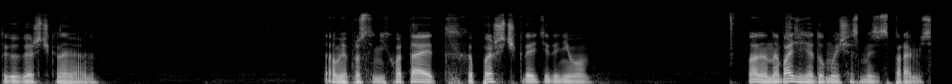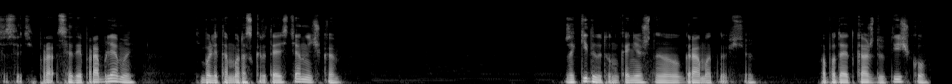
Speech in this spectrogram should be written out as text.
ТГГшечка, наверное. Да, у меня просто не хватает хпшечек дойти до него. Ладно, на базе, я думаю, сейчас мы справимся с, эти, с этой проблемой. Тем более там раскрытая стеночка. Закидывает он, конечно, грамотно все. Попадает каждую тычку.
